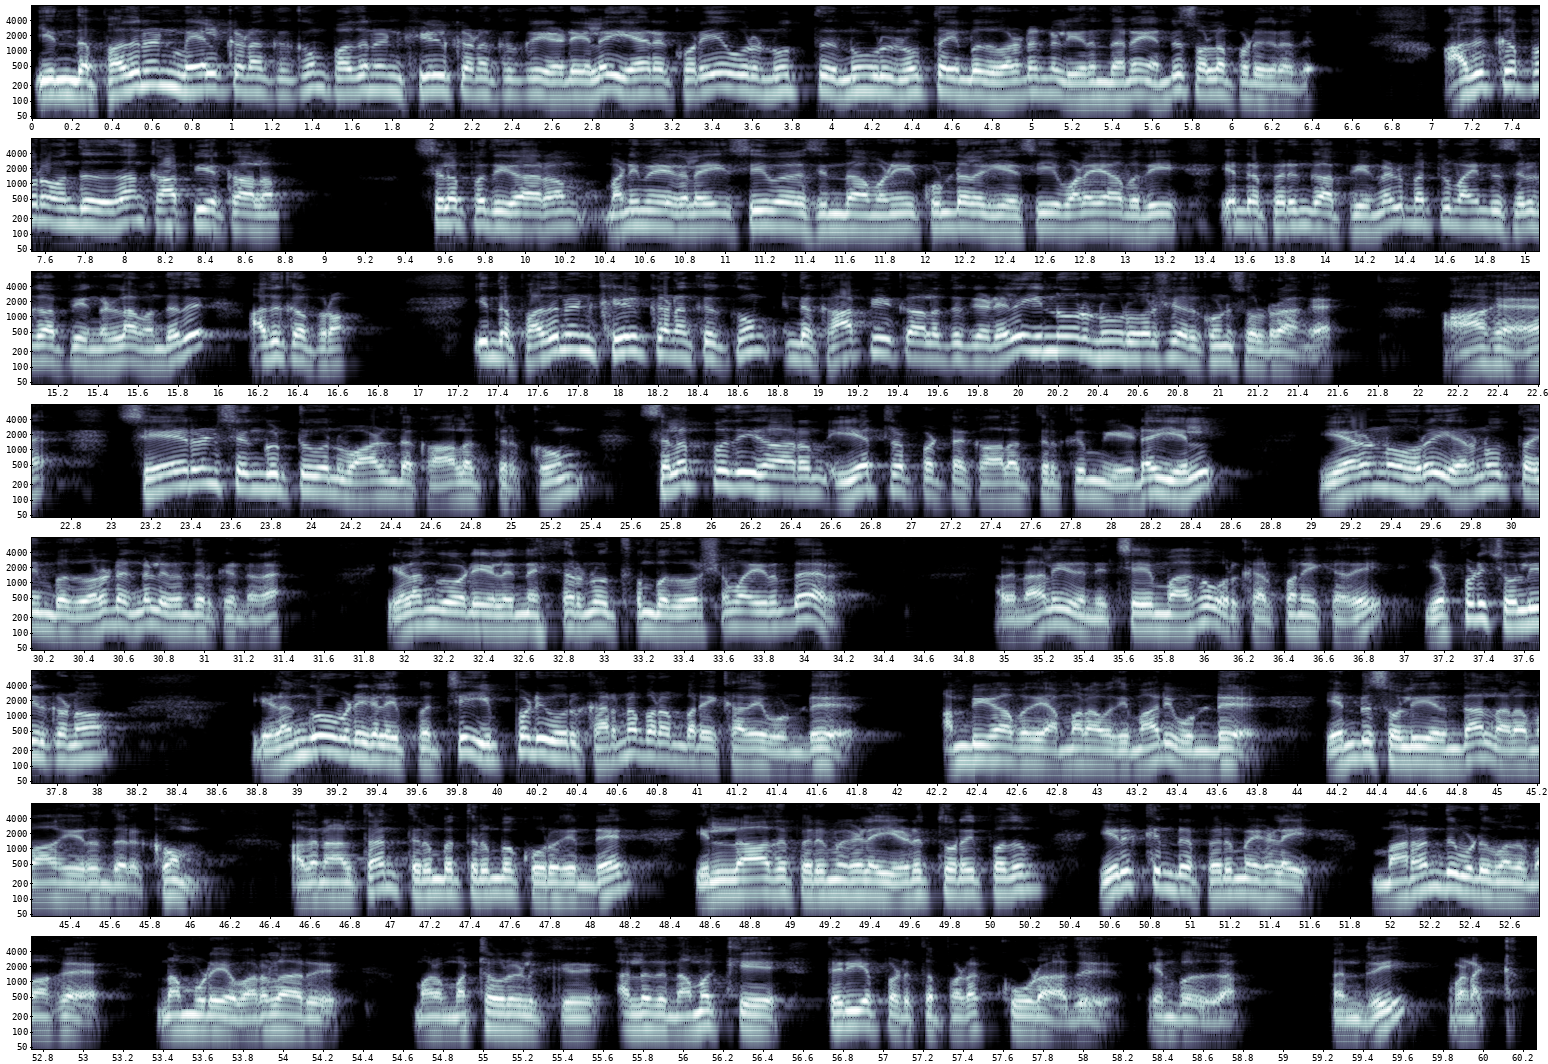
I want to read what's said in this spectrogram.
இந்த பதினெண் மேல் கணக்குக்கும் பதினெண் கீழ்கணக்குக்கும் இடையில ஏறக்குறைய ஒரு நூற்று நூறு நூற்றி ஐம்பது வருடங்கள் இருந்தன என்று சொல்லப்படுகிறது. அதுக்கப்புறம் வந்தது தான் காப்பிய காலம். சிலப்பதிகாரம் மணிமேகலை சீவக சிந்தாமணி குண்டலகேசி வளையாபதி என்ற பெருங்காப்பியங்கள் மற்றும் ஐந்து சிறுகாப்பியங்கள்லாம் வந்தது. அதுக்கப்புறம் இந்த பதினெண் கீழ்கணக்குக்கும் இந்த காப்பிய காலத்துக்கு இடையில இன்னொரு நூறு வருஷம் இருக்கும்னு சொல்றாங்க. ஆக சேரன் செங்குட்டுவன் வாழ்ந்த காலத்திற்கும் சிலப்பதிகாரம் இயற்றப்பட்ட காலத்திற்கும் இடையில் இருநூறு இருநூத்தி ஐம்பது வருடங்கள் இருந்திருக்கின்றன. இளங்கோடிகள் என்ன இருநூத்தி வருஷமா இருந்தார். அதனால இது நிச்சயமாக ஒரு கற்பனை கதை. எப்படி சொல்லியிருக்கணும்? இளங்கோவடிகளை பற்றி இப்படி ஒரு கர்ண பரம்பரை கதை உண்டு. அம்பிகாபதி அமராவதி மாதிரி உண்டு என்று சொல்லியிருந்தால் நலமாக இருந்திருக்கும். அதனால்தான் திரும்ப திரும்ப கூறுகின்றேன் இல்லாத பெருமைகளை எடுத்துரைப்பதும் இருக்கின்ற பெருமைகளை மறந்து விடுவதுமாக நம்முடைய வரலாறு ம- மற்றவர்களுக்கு அல்லது நமக்கே தெரியப்படுத்தப்படக்கூடாது என்பதுதான். நன்றி வணக்கம்.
